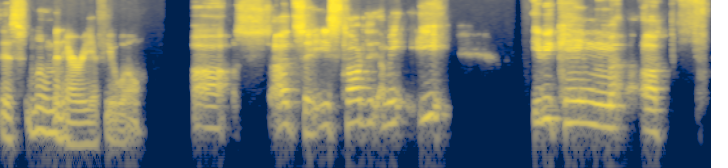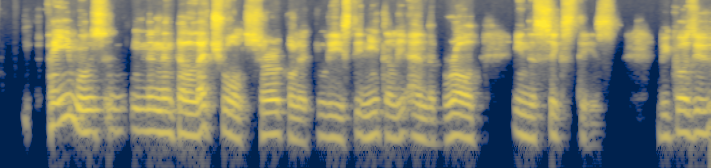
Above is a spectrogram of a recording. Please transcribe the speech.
this luminary, if you will. Uh, I'd say he started. I mean, he he became uh, famous in an intellectual circle, at least in Italy and abroad, in the '60s because he,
